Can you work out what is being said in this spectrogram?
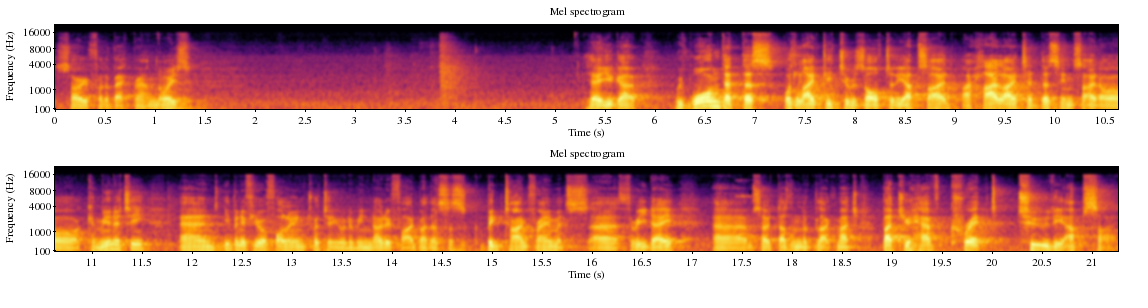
Sorry for the background noise. Here you go. We've warned that this was likely to resolve to the upside. I highlighted this inside our community and even if you were following Twitter, you would have been notified by this. This is a big time frame. It's uh, three day, um, so it doesn't look like much. But you have crept to the upside.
